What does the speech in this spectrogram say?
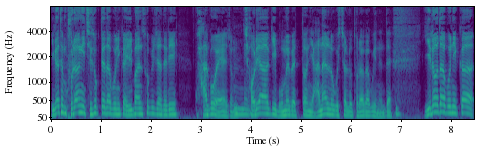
이 같은 불황이 지속되다 보니까 일반 소비자들이 과거에 좀 음, 네. 절약이 몸에 뱄던 이 아날로그 시절로 돌아가고 있는데 이러다 보니까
